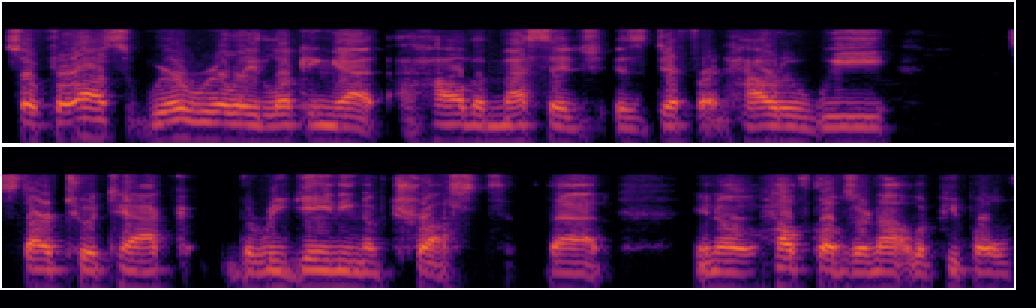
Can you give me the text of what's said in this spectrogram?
So for us we're really looking at how the message is different. How do we start to attack the regaining of trust that you know health clubs are not what people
